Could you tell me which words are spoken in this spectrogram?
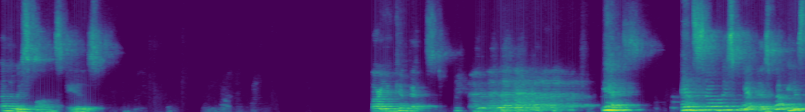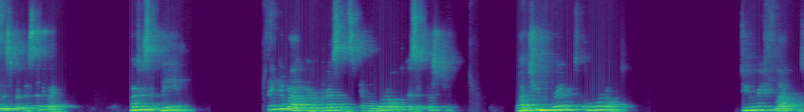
And the response is Are you convinced? yes. And so, this witness, what is this witness anyway? What does it mean? Think about your presence in the world as a Christian. What you bring to the world. Do you reflect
